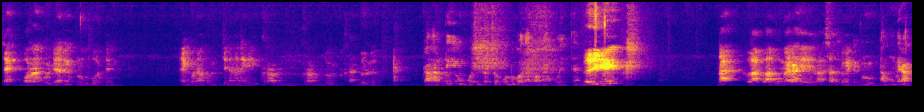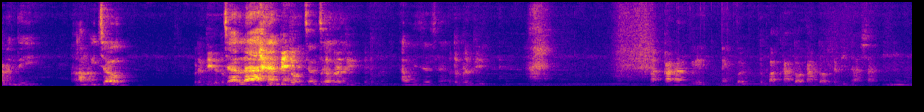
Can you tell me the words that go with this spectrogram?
eh orang Godean yang Plumbon ning eh nggon aku jenengane iki Kram Kramdon Kramdon lho Ra ngerti wong kowe sing kerja kono kok takon aku edan. Jadi nak la- lampu merah ya, lah satu yang tenggung. Lampu merah berhenti. Lampu hijau berhenti tetap. Jalan. Berhenti Tetap berhenti. Tetap berhenti. lampu hijau. Tetap berhenti. Nah kanan kuwi yang tempat kantor-kantor kedinasan. Hmm.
